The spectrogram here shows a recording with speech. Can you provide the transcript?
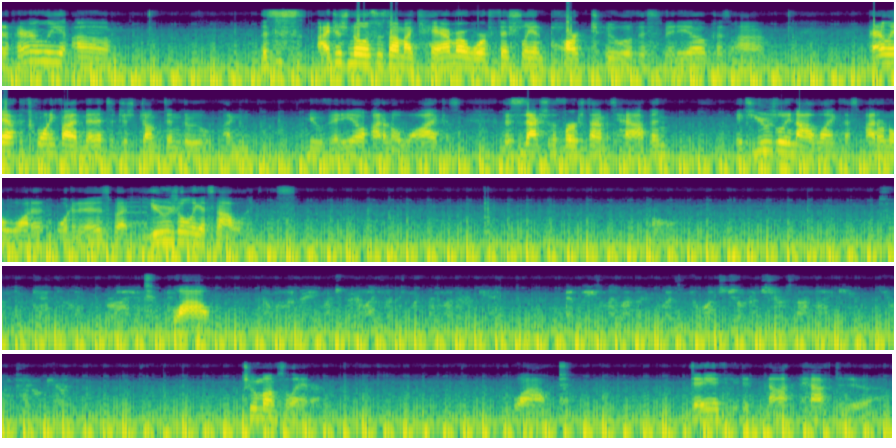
And apparently, um, this is, I just noticed this on my camera. We're officially in part two of this video because, um, apparently after 25 minutes, it just jumped into a new video. I don't know why, because this is actually the first time it's happened. It's usually not like this. I don't know what it what it is, but usually it's not like this. Wow. Two months later. Wow. Dave, you did not have to do that.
